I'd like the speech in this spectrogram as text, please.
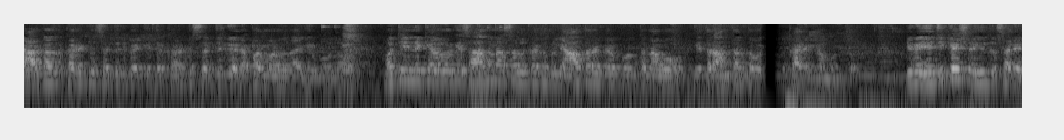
ಯಾರಿಗಾದ್ರೂ ಕರೆಕ್ಟ್ ಸರ್ಜರಿ ಬೇಕಿದ್ರೆ ಕರೆಕ್ಟ್ ಸರ್ಜರಿಗೆ ರೆಫರ್ ಮಾಡೋದಾಗಿರ್ಬೋದು ಮತ್ತು ಇನ್ನು ಕೆಲವರಿಗೆ ಸಾಧನ ಸಲಕರಣೆಗಳು ಯಾವ ಥರ ಬೇಕು ಅಂತ ನಾವು ಈ ಥರ ಹಂತ ಹಂತವಾಗಿ ಕಾರ್ಯಕ್ರಮ ಉಂಟು. ಈಗ ಎಜುಕೇಶನ್ ಇದು ಸರಿ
